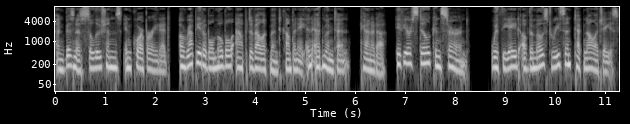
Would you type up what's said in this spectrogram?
and Business Solutions Incorporated, a reputable mobile app development company in Edmonton, Canada, if you're still concerned. With the aid of the most recent technologies,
